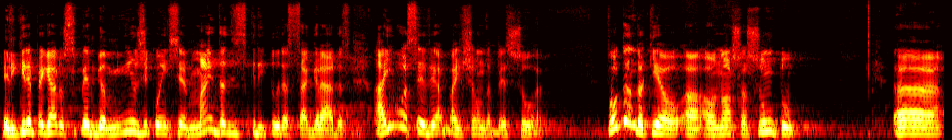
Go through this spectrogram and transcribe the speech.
Ele queria pegar os pergaminhos e conhecer mais das escrituras sagradas. Aí você vê a paixão da pessoa. Voltando aqui ao, ao nosso assunto, ah,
